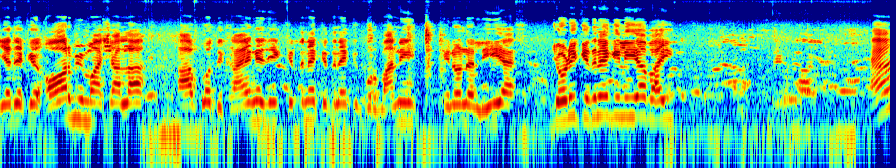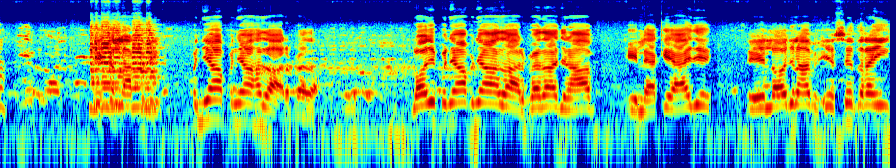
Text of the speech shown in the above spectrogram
ये देखिए, और भी माशाल्लाह आपको दिखाएँगे जी, कितने कितने की कुर्बानी इन्होंने ली है। जोड़ी कितने की ली है भाई? हैं? एक लाख की पंजा पंजा हज़ार रुपये का लो जी पंजा पंजा हज़ार रुपये का जनाब, ये लैके आए जे। तो लो जनाब इस तरह ही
